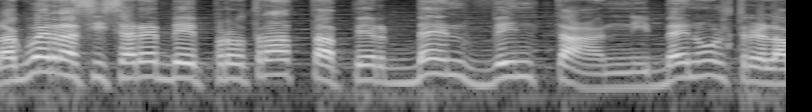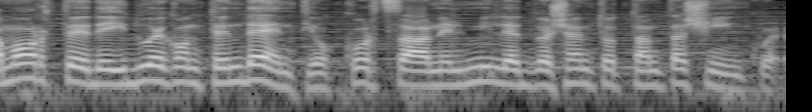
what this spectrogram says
La guerra si sarebbe protratta per ben vent'anni, ben oltre la morte dei due contendenti, occorsa nel 1285.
